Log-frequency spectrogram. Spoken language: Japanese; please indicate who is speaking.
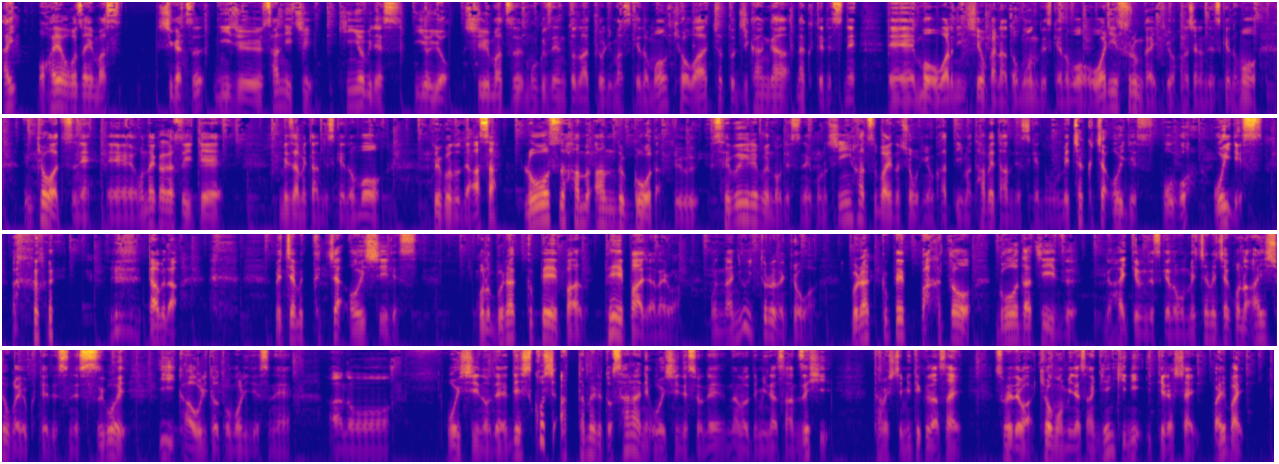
Speaker 1: はい、おはようございます。4月23日金曜日です。いよいよ週末目前となっておりますけども、今日はちょっと時間がなくてですね、えーもう終わりにしようかなと思うんですけども、終わりにするんかいっていう話なんですけども、今日はですね、えーお腹が空いて目覚めたんですけども、ということで朝、ロースハムゴーダというセブンイレブンのですね、この新発売の商品を買って今食べたんですけども、めちゃくちゃ多いです。お、お、多いです。ダメだ。めちゃめちゃ美味しいです。このブラックペーパー、ペーパーじゃないわ。もう何を言っとるの今日は。ブラックペッパーとゴーダチーズが入ってるんですけども、めちゃめちゃこの相性が良くてですね、すごいいい香りとともにですね、あのー美味しいので、で、少し温めるとさらに美味しいんですよね。なので皆さんぜひ試してみてください。それでは今日も皆さん元気にいってらっしゃい。バイバイ。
